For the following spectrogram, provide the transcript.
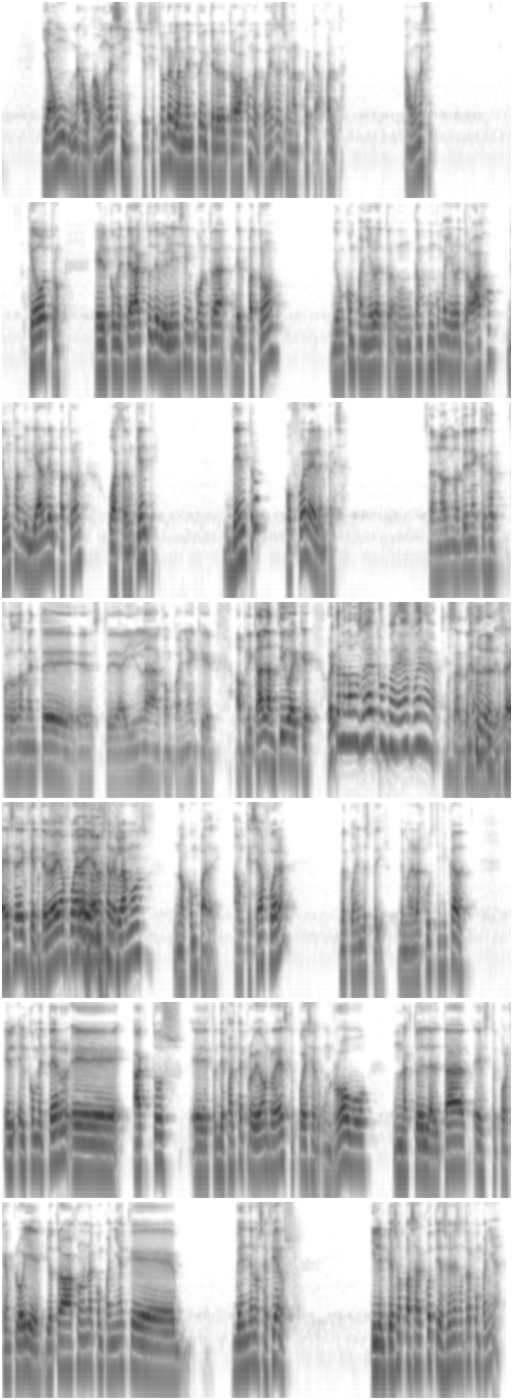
Y aún, aún así, si existe un reglamento de interior de trabajo, me pueden sancionar por cada falta. Aún así. ¿Qué otro? El cometer actos de violencia en contra del patrón, de un compañero de, un, compañero de trabajo, de un familiar del patrón o hasta de un cliente. Dentro o fuera de la empresa. O sea, no, no tiene que ser forzosamente este, ahí en la compañía y que aplicar la antigua de que ahorita nos vamos a ver, compadre, allá afuera. O sea, Exactamente. o sea, ese de que te veo allá afuera y ya nos arreglamos, no, compadre. Aunque sea afuera, me pueden despedir de manera justificada. El, el cometer eh, actos eh, de falta de propiedad en redes, que puede ser un robo, un acto de lealtad. Este, por ejemplo, oye, yo trabajo en una compañía que vende, no sé, fierros y le empiezo a pasar cotizaciones a otra compañía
